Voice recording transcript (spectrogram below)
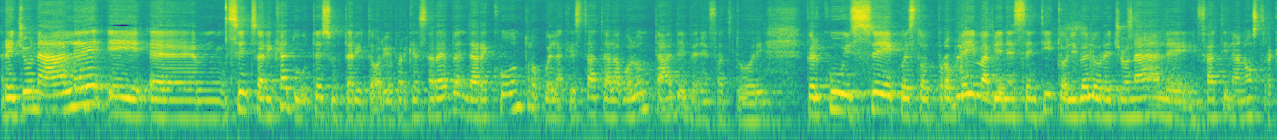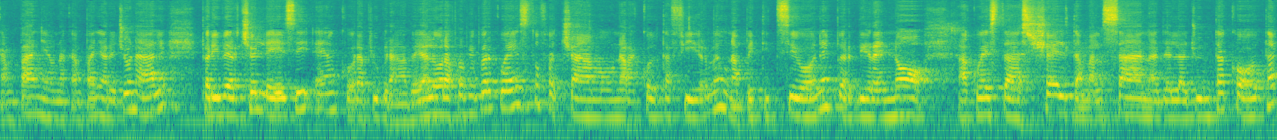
regionale e ehm, senza ricadute sul territorio, perché sarebbe andare contro quella che è stata la volontà dei benefattori. Per cui se questo problema viene sentito a livello regionale, infatti la nostra campagna è una campagna regionale, per i vercellesi è ancora più grave. Allora proprio per questo facciamo una raccolta firme, una petizione per dire no a questa scelta malsana della giunta Cota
